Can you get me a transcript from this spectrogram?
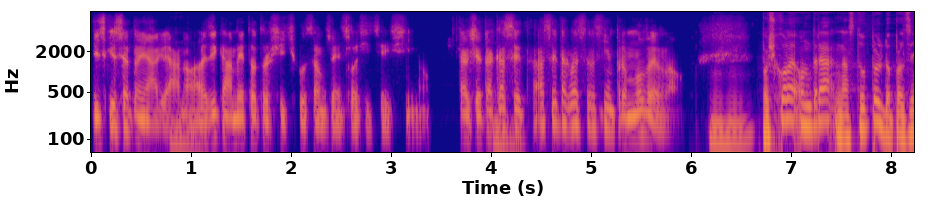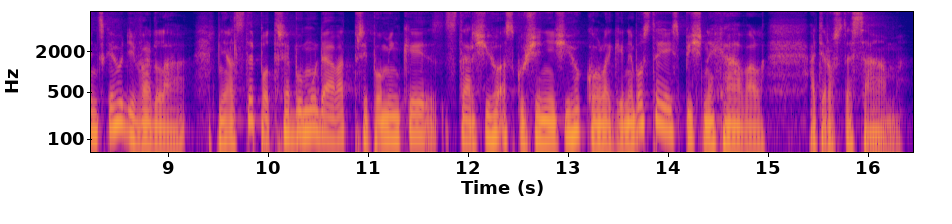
Vždycky se to nějak dá, no, ale říkám, je to trošičku samozřejmě složitější. No. Takže tak asi, asi takhle jsem s ním promluvil. No. Mhm. Po škole Ondra nastoupil do plzeňského divadla. Měl jste potřebu mu dávat připomínky staršího a zkušenějšího kolegy, nebo jste jej spíš nechával, ať roste sám?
